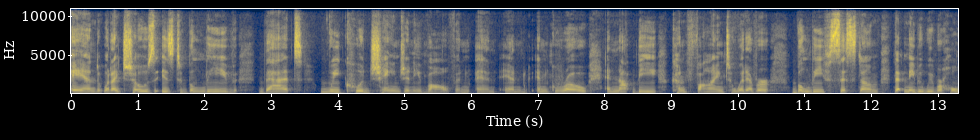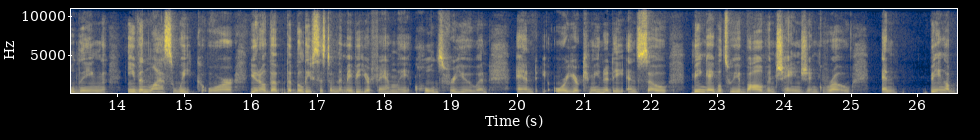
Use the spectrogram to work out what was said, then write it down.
And what I chose is to believe that we could change and evolve and, and, and, and grow and not be confined to whatever belief system that maybe we were holding even last week or you know the, the belief system that maybe your family holds for you and and or your community. And so being able to evolve and change and grow and being a,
